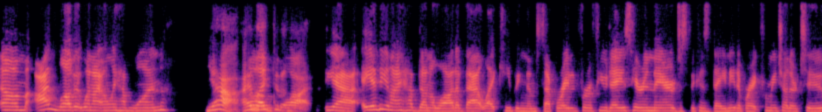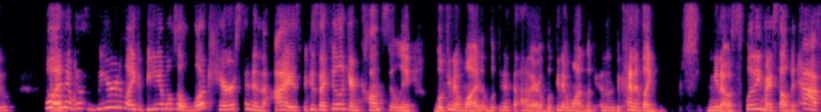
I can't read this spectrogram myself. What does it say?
um, I love it when I only have one. Yeah, I Um, liked it a lot. Yeah, Andy and I have done a lot of that, like keeping them separated for a few days here and there, just because they need a break from each other too. Well, Um, and it was weird, like being able to look Harrison in the eyes because I feel like I'm constantly looking at one, looking at the other, looking at one, look, and kind of like, you know, splitting myself in half.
